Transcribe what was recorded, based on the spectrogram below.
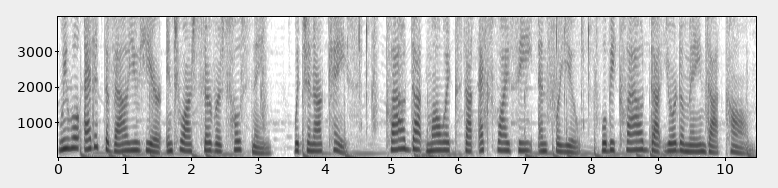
We will edit the value here into our server's hostname, which in our case, cloud.mauwiks.xyz and for you, will be cloud.yourdomain.com.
